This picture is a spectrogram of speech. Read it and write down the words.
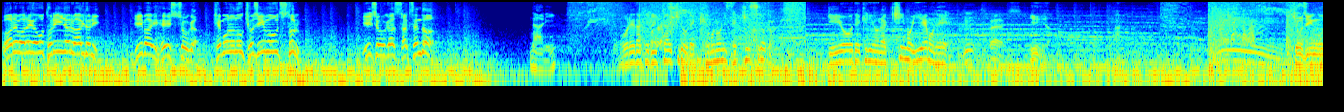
我々がおとりになる間にリヴァイ兵士長が獣の巨人を討ち取る。以上が作戦だ。何？俺だけ立体軌道で獣に接近しろと。利用できるような木も家もね Facts. いいや。巨人を伝っ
